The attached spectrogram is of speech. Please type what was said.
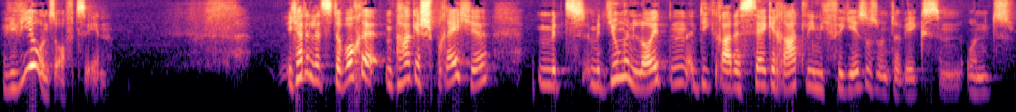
wie wir uns oft sehen. Ich hatte letzte Woche ein paar Gespräche mit, mit jungen Leuten, die gerade sehr geradlinig für Jesus unterwegs sind und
